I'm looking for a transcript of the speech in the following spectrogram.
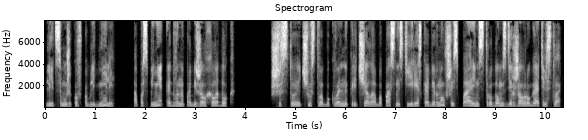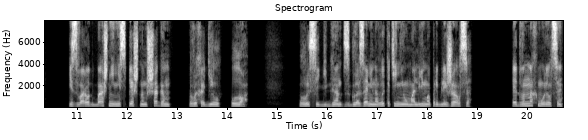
лица мужиков побледнели, а по спине Эдвана пробежал холодок. Шестое чувство буквально кричало об опасности, и резко обернувшись, парень с трудом сдержал ругательство. Из ворот башни неспешным шагом выходил Ло. Лысый гигант с глазами на выкате неумолимо приближался. Эдван нахмурился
